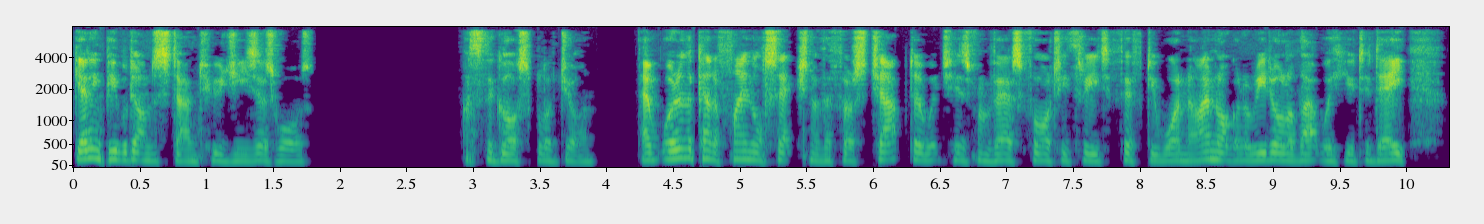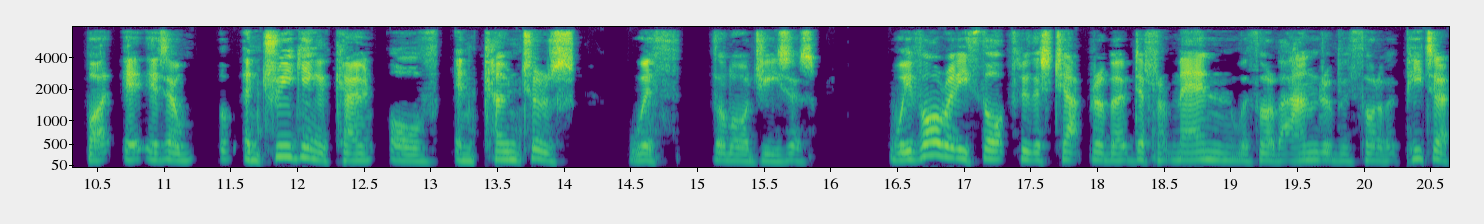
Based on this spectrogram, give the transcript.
getting people to understand who Jesus was. That's the Gospel of John. And we're in the kind of final section of the first chapter, which is from verse 43 to 51. Now, I'm not going to read all of that with you today, but it is an intriguing account of encounters with the Lord Jesus. We've already thought through this chapter about different men. We've thought about Andrew, we've thought about Peter.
